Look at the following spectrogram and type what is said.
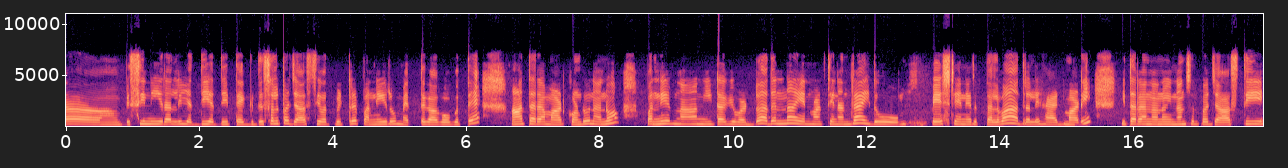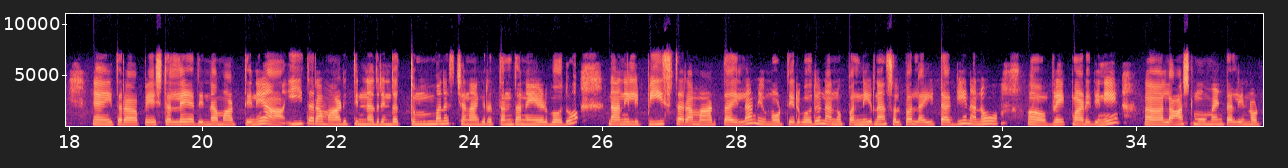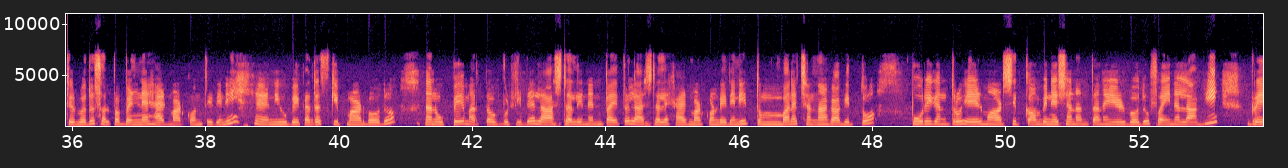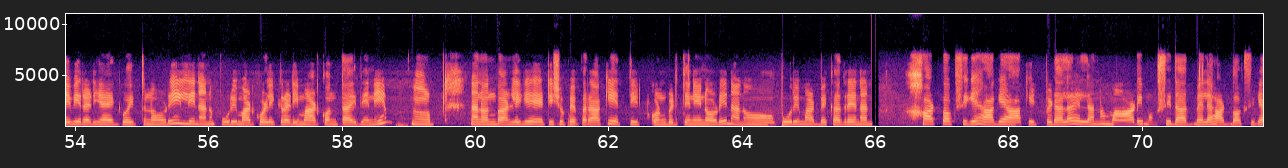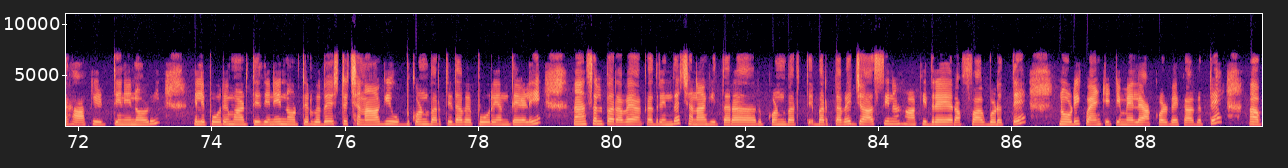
ಬಿಸಿ ನೀರಲ್ಲಿ ಎದ್ದಿ ಎದ್ದಿ ತೆಗೆದು ಸ್ವಲ್ಪ ಜಾಸ್ತಿ ಹೊತ್ತು ಬಿಟ್ಟರೆ ಪನ್ನೀರು ಮೆತ್ತಗಾಗಿ ಹೋಗುತ್ತೆ ಆ ಥರ ಮಾಡಿಕೊಂಡು ನಾನು ಪನ್ನೀರನ್ನ ನೀಟಾಗಿ ಒಡೆದು ಅದನ್ನು ಏನು ಮಾಡ್ತೀನಿ ಅಂದರೆ ಇದು ಪೇಸ್ಟ್ ಏನಿರುತ್ತಲ್ವ ಅದರಲ್ಲಿ ಆ್ಯಡ್ ಮಾಡಿ ಈ ಥರ ನಾನು ಇನ್ನೊಂದು ಸ್ವಲ್ಪ ಜಾಸ್ತಿ ಈ ಥರ ಪೇಸ್ಟಲ್ಲೇ ಅದನ್ನು ಮಾಡ್ತೀನಿ. ಈ ಥರ ಮಾಡಿ ತಿನ್ನೋದ್ರಿಂದ ತುಂಬಾ ಚೆನ್ನಾಗಿರುತ್ತೆ ಅಂತಲೇ ಹೇಳ್ಬೋದು. ನಾನಿಲ್ಲಿ ಪೀಸ್ ಥರ ಮಾಡ್ತಾ ಇಲ್ಲ. ನೀವು ನೋಡ್ತಿರ್ಬೋದು ನಾನು ಪನ್ನೀರನ್ನ ಸ್ವಲ್ಪ ಲೈಟಾಗಿ ನಾನು ಬ್ರೇಕ್ ಮಾಡಿದ್ದೀನಿ. ಲಾಸ್ಟ್ ಮೂಮೆಂಟಲ್ಲಿ ನೋಡ್ತಿರ್ಬೋದು ಸ್ವಲ್ಪ ಬೆಣ್ಣೆ ಆ್ಯಡ್ ಮಾಡ್ಕೊತಿದ್ದೀನಿ ನೀವು ಬೇಕಾದರೆ ಸ್ಕಿಪ್ ಮಾಡ್ಬೋದು. ನಾನು ಉಪ್ಪೇ ಮರ್ತೋಗ್ಬಿಟ್ಟಿದ್ದೆ. ಲಾಸ್ಟಲ್ಲಿ ನೆನಪಾಯ್ತು. ಲಾಸ್ಟಲ್ಲಿ ಆ್ಯಡ್ ಮಾಡ್ಕೊಂಡಿದ್ದೀನಿ ತುಂಬಾ ಚೆನ್ನಾಗಾಗಿತ್ತು. ಪೂರಿಗಂತೂ ಹೇಳಿ ಮಾಡ್ಸಿದ ಕಾಂಬಿನೇಷನ್ ಅಂತಲೇ ಹೇಳ್ಬೋದು. ಫೈನಲ್ ಆಗಿ ಗ್ರೇವಿ ರೆಡಿ ಆಗೋಯ್ತು ನೋಡಿ. ಇಲ್ಲಿ ನಾನು ಪೂರಿ ಮಾಡ್ಕೊಳ್ಳಿಕ್ಕೆ ರೆಡಿ ಮಾಡ್ಕೊತಾ ಇದ್ದೀನಿ. ನಾನು ಒಂದು ಬಾಣಲಿಗೆ ಟಿಶ್ಯೂ ಪೇಪರ್ ಹಾಕಿ ಎತ್ತಿ ಇಟ್ಕೊಂಡು ಬಿಡ್ತೀನಿ ನೋಡಿ. ನಾನು ಪೂರಿ ಮಾಡಬೇಕಾದ್ರೆ ನಾನು ಹಾಟ್ ಬಾಕ್ಸಿಗೆ ಹಾಗೆ ಹಾಕಿ ಇಟ್ಬಿಡಲ್ಲ ಎಲ್ಲನೂ ಮಾಡಿ ಮುಗಿಸಿದಾದ್ಮೇಲೆ ಹಾಟ್ ಬಾಕ್ಸಿಗೆ ಹಾಕಿ ಇಡ್ತೀನಿ ನೋಡಿ. ಇಲ್ಲಿ ಪೂರಿ ಮಾಡ್ತಿದ್ದೀನಿ. ನೋಡ್ತಿರ್ಬೋದು ಎಷ್ಟು ಚೆನ್ನಾಗಿ ಉಬ್ಕೊಂಡು ಬರ್ತಿದ್ದಾವೆ ಪೂರಿ ಅಂತೇಳಿ. ಸ್ವಲ್ಪ ರವೆ ಹಾಕೋದ್ರಿಂದ ಚೆನ್ನಾಗಿ ಈ ಥರ ರುಬ್ಕೊಂಡು ಬರ್ತಿ, ಬರ್ತವೆ. ಜಾಸ್ತಿನ ಹಾಕಿದರೆ ರಫ್ ಆಗಿಬಿಡುತ್ತೆ. ನೋಡಿ ಕ್ವಾಂಟಿಟಿ ಮೇಲೆ ಹಾಕ್ಕೊಳ್ಬೇಕಾಗತ್ತೆ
